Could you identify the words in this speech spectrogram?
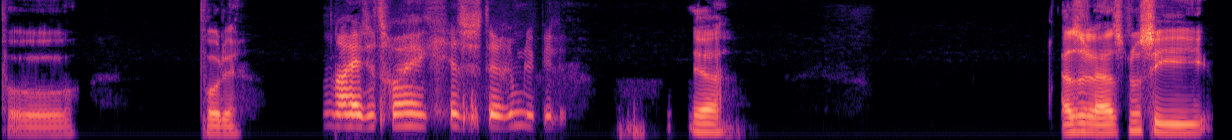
på, på det? Nej, det tror jeg ikke. Jeg synes, det er rimelig billigt. Ja. Altså lad os nu sige,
